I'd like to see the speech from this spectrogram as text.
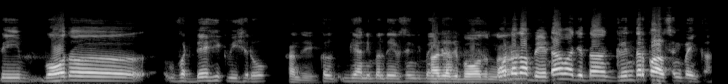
ਵੀ ਬਹੁਤ ਵੱਡੇ ਹੀ ਕਵੀਸ਼ਰੋ। ਹਾਂਜੀ। ਗਿਆਨੀ ਬਲਦੇਵ ਸਿੰਘ ਜੀ ਬੈਂਕਾ। ਹਾਂਜੀ ਬਹੁਤ ਉਹਨਾਂ ਦਾ। ਬੇਟਾ ਵਾ ਜਿੱਦਾਂ ਗੁਰਿੰਦਰਪਾਲ ਸਿੰਘ ਬੈਂਕਾ।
